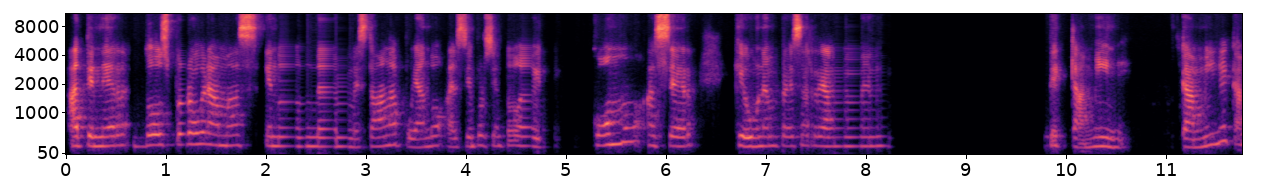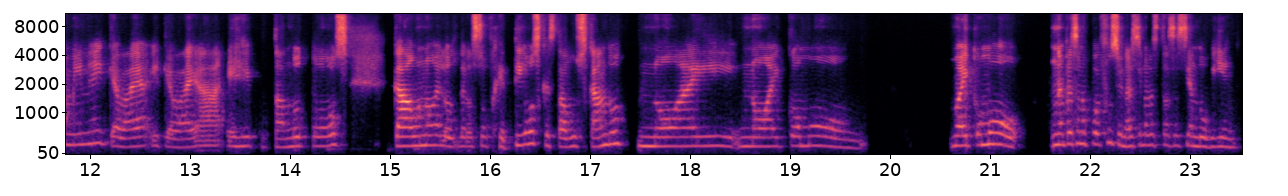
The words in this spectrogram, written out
a tener dos programas en donde me estaban apoyando al 100% de cómo hacer que una empresa realmente camine, camine, camine y que vaya y que vaya ejecutando todos cada uno de los de los objetivos que está buscando. No hay no hay como no hay como una empresa no puede funcionar si no lo estás haciendo bien.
